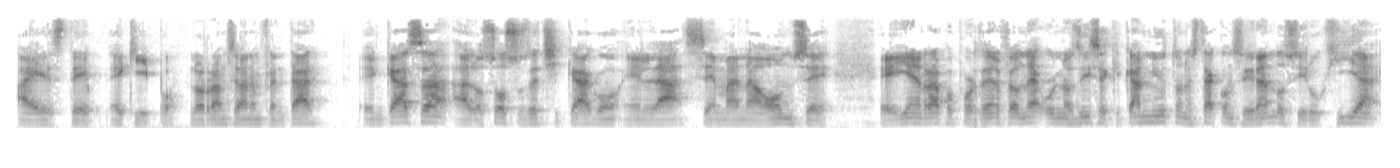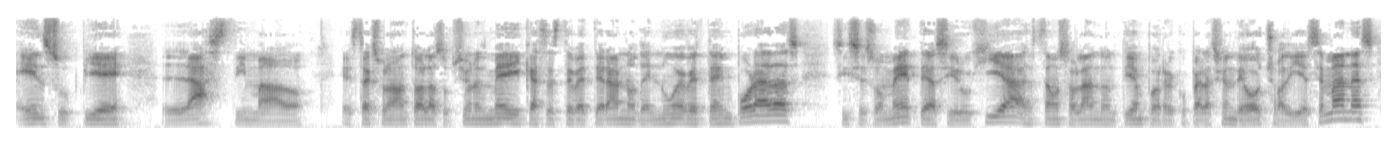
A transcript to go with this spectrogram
a este equipo. Los Rams se van a enfrentar en casa a los Osos de Chicago en la semana 11. Eh, Ian Rappaport de NFL Network nos dice que Cam Newton está considerando cirugía en su pie lastimado. Está explorando todas las opciones médicas de este veterano de nueve temporadas. Si se somete a cirugía, estamos hablando de un tiempo de recuperación de 8 a 10 semanas.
